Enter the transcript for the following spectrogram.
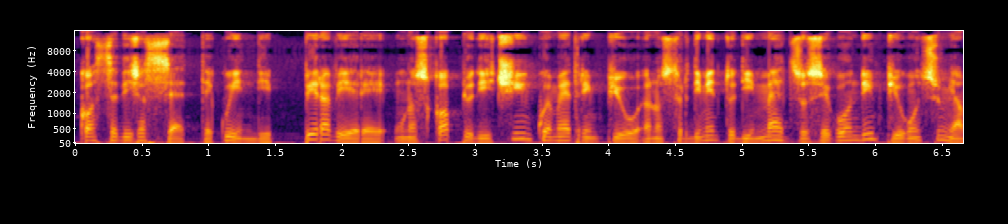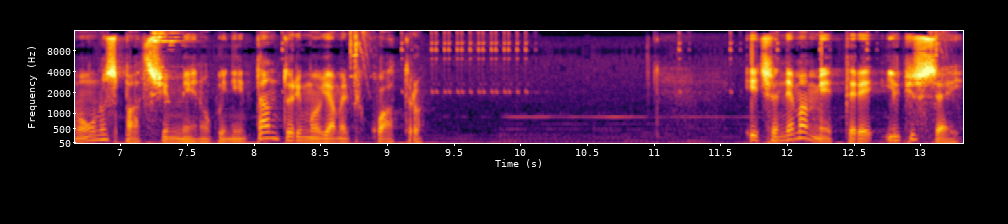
costa 17, quindi per avere uno scoppio di 5 metri in più e uno stordimento di mezzo secondo in più consumiamo uno spazio in meno, quindi intanto rimuoviamo il più 4 e ci andiamo a mettere il più 6.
